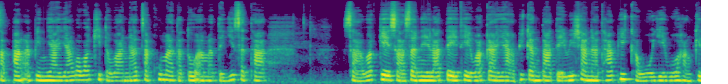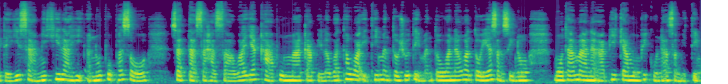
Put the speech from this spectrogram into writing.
สัพพังอภิญญายะวะวะคิตวานะจักขุมาตโตอามันตยิสัทธา สาวกเกสาสเนละเตเทวกายาพิกันตาเตวิชานาทาพิขโวเยโวหังกิตยิสามิคิลาหิอนุปุพโส สัตตสหัสสาวายะขาภูมิมากาปิลวัทวาอิทธิมันโตชุติมันโตวันนวันโตยะสังสีโน โมทามานาอาภิกามุงพิกุณาสมิติง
